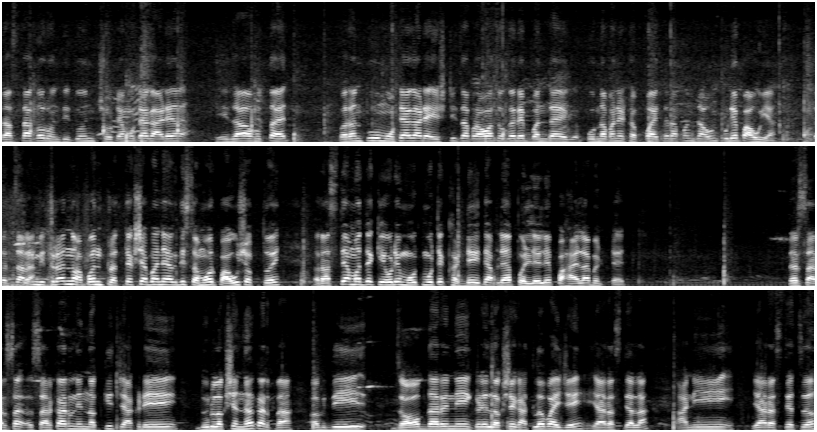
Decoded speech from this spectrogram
रस्ता करून तिथून छोट्या मोठ्या गाड्या ये जा होत आहेत. परंतु मोठ्या गाड्या एस टीचा प्रवास वगैरे बंद आहे पूर्णपणे ठप्प आहे. तर आपण जाऊन पुढे पाहूया. तर चला. मित्रांनो आपण प्रत्यक्षपणे अगदी समोर पाहू शकतोय रस्त्यामध्ये केवढे मोठमोठे खड्डे इथे आपल्याला पडलेले पाहायला भेटत आहेत तर सरसा सरकारने नक्कीच याकडे दुर्लक्ष न करता अगदी जबाबदारीने इकडे लक्ष घातलं पाहिजे या रस्त्याला आणि या रस्त्याचं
